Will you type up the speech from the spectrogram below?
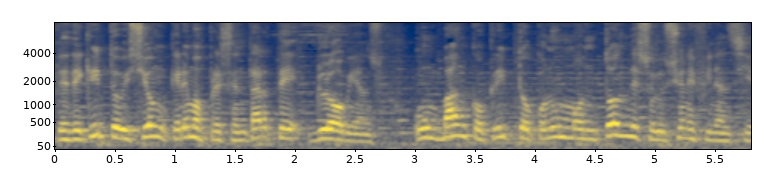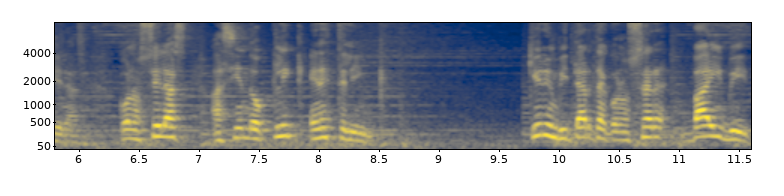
Desde Criptovisión queremos presentarte Globians, un banco cripto con un montón de soluciones financieras. Conocelas haciendo clic en este link. Quiero invitarte a conocer Bybit.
